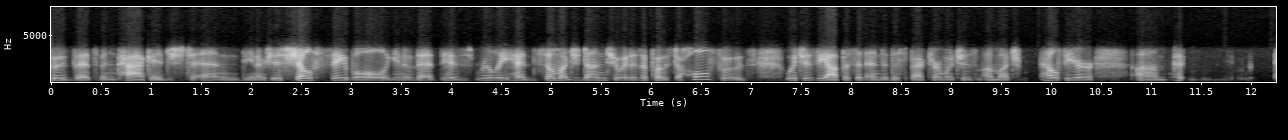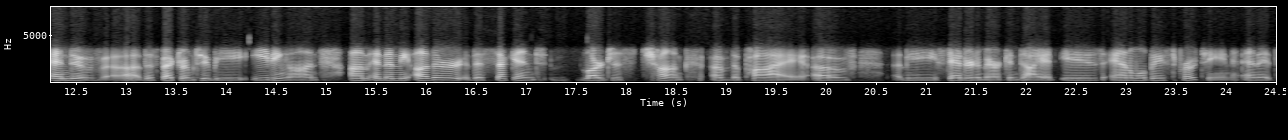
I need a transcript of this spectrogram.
food that's been packaged and, you know, is shelf stable, you know, that has really had so much done to it as opposed to whole foods, which is the opposite end of the spectrum, which is a much healthier um, end of uh, the spectrum to be eating on. Um, and then the other, the second largest chunk of the pie of the standard American diet is animal based protein. And it's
